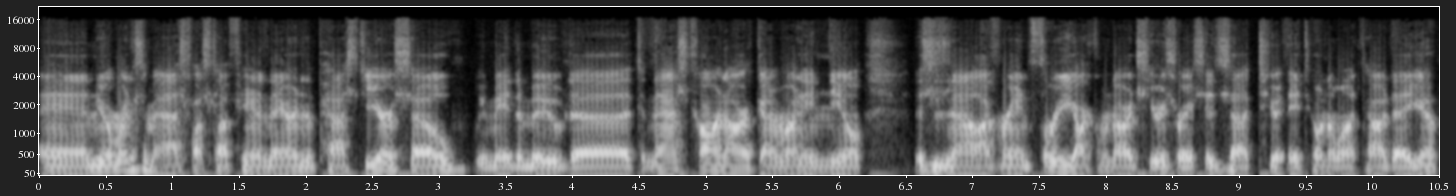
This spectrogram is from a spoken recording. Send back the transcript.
and you know running some asphalt stuff here and there. And in the past year or so, we made the move to, to NASCAR and ARCA. I'm running, you know, this is now I've ran three ARCA Menard Series races, uh, two at Daytona, one at Talladega,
